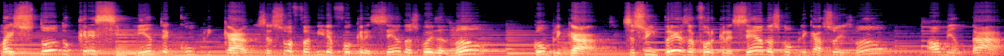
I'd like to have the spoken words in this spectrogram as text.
mas todo crescimento é complicado. Se a sua família for crescendo, as coisas vão complicar. Se a sua empresa for crescendo, as complicações vão aumentar.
